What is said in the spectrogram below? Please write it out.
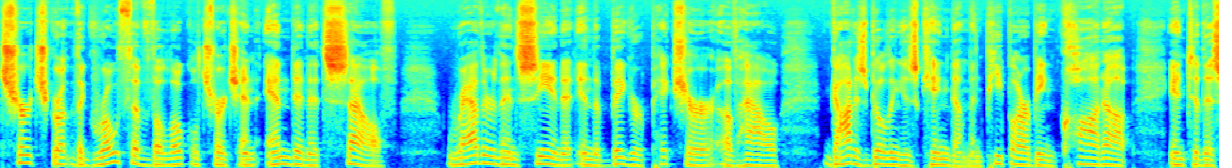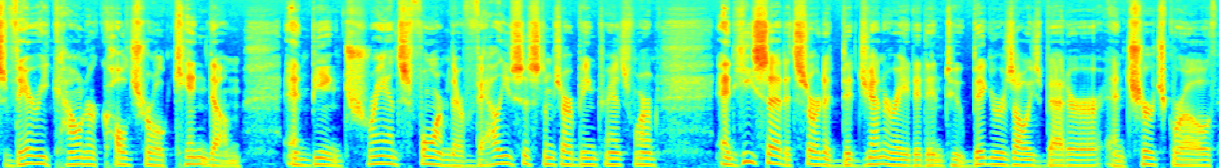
church growth, the growth of the local church, an end in itself rather than seeing it in the bigger picture of how God is building his kingdom and people are being caught up into this very countercultural kingdom and being transformed. Their value systems are being transformed. And he said it sort of degenerated into bigger is always better and church growth.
